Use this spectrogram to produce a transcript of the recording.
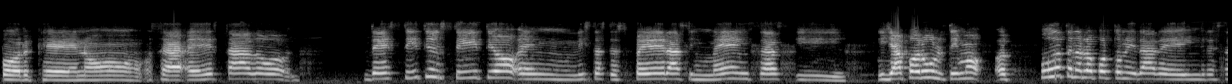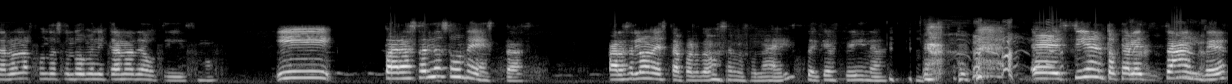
porque no, o sea, he estado de sitio en sitio en listas de esperas inmensas y y ya por último, eh, pude tener la oportunidad de ingresar a la Fundación Dominicana de Autismo. Y para serles honestas, para serles honesta, perdón, se me fue una de qué fina. Eh, siento que Alexander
